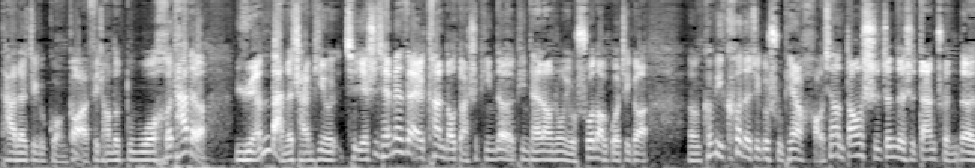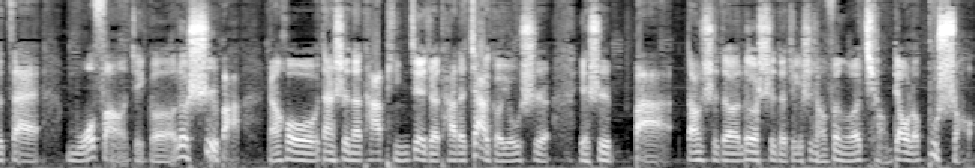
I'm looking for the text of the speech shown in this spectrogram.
它的这个广告啊非常的多，和它的原版的产品也是前面在看到短视频的平台当中有说到过这个，嗯，可比克的这个薯片好像当时真的是单纯的在模仿这个乐视吧。然后，但是呢，它凭借着它的价格优是，也是把当时的乐视的。这个市场份额抢掉了不少，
